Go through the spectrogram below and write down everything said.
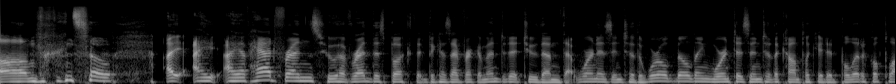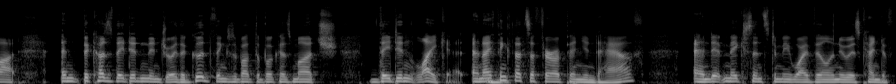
Um, and so I, I I have had friends who have read this book that because I've recommended it to them that weren't as into the world building, weren't as into the complicated political plot, and because they didn't enjoy the good things about the book as much, they didn't like it. And I think that's a fair opinion to have, and it makes sense to me why Villeneuve is kind of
